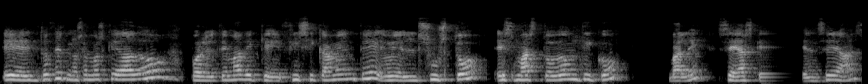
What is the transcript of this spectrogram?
Eh, entonces nos hemos quedado por el tema de que físicamente el susto es mastodóntico, ¿vale? Seas quien seas.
